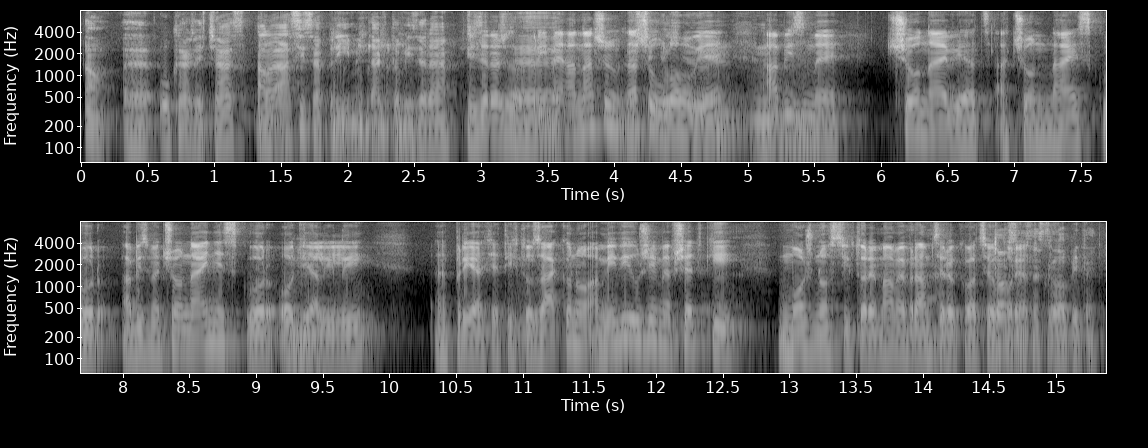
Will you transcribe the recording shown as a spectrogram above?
No, e, ukáže čas, ale asi sa príjme, tak to vyzerá. Vyzerá, že sa príjme a našou, našou úlohou je, aby sme čo najviac a čo najskôr, aby sme čo najneskôr oddialili E, prijatie týchto zákonov a my využijeme všetky možnosti, ktoré máme v rámci rokovacieho to poriadku. To som sa chcel opýtať. E,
